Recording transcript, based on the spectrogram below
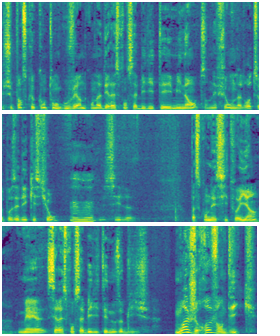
je pense que quand on gouverne, qu'on a des responsabilités éminentes, en effet, on a le droit de se poser des questions. Mhm. parce qu'on est citoyen, mais ces responsabilités nous obligent. Moi, je revendique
